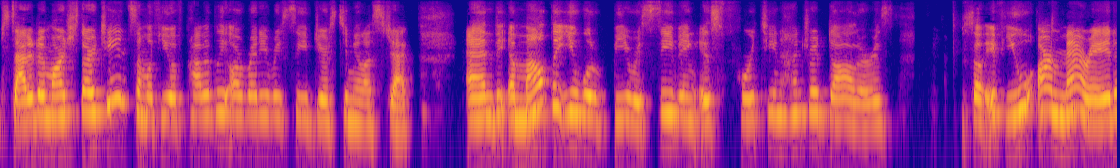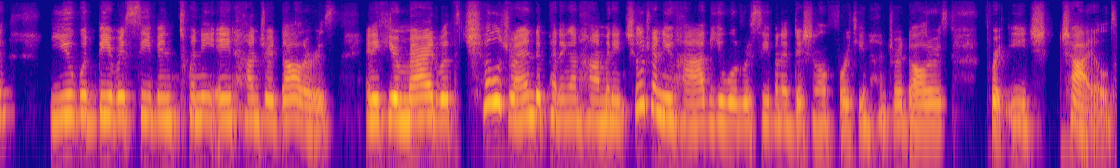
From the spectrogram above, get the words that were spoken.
Saturday, March 13th, some of you have probably already received your stimulus check. And the amount that you will be receiving is $1,400. So if you are married, you would be receiving $2,800. And if you're married with children, depending on how many children you have, you will receive an additional $1,400 for each child.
